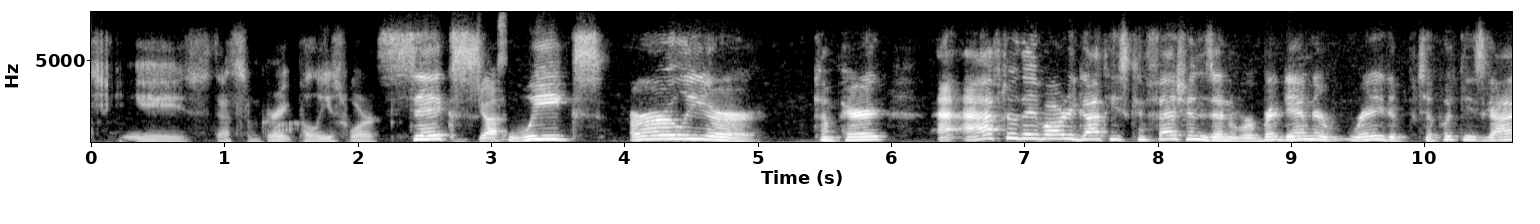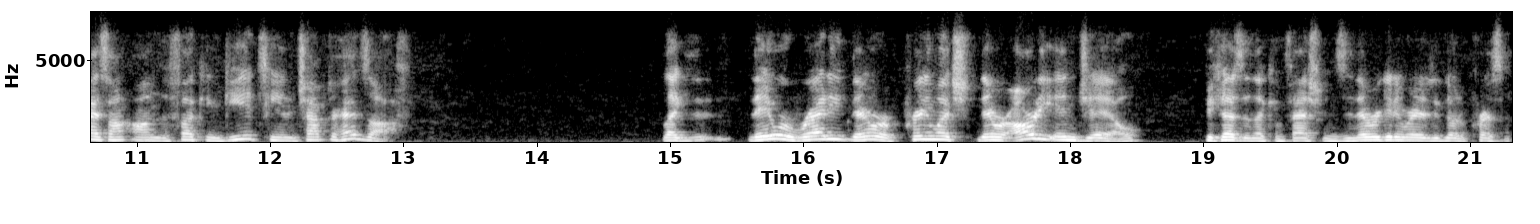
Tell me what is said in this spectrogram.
Jeez, that's some great police work. six Just- weeks earlier compared after they've already got these confessions and we're damn near ready to, to put these guys on, on the fucking guillotine and chop their heads off like they were ready they were pretty much they were already in jail because of the confessions and they were getting ready to go to prison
